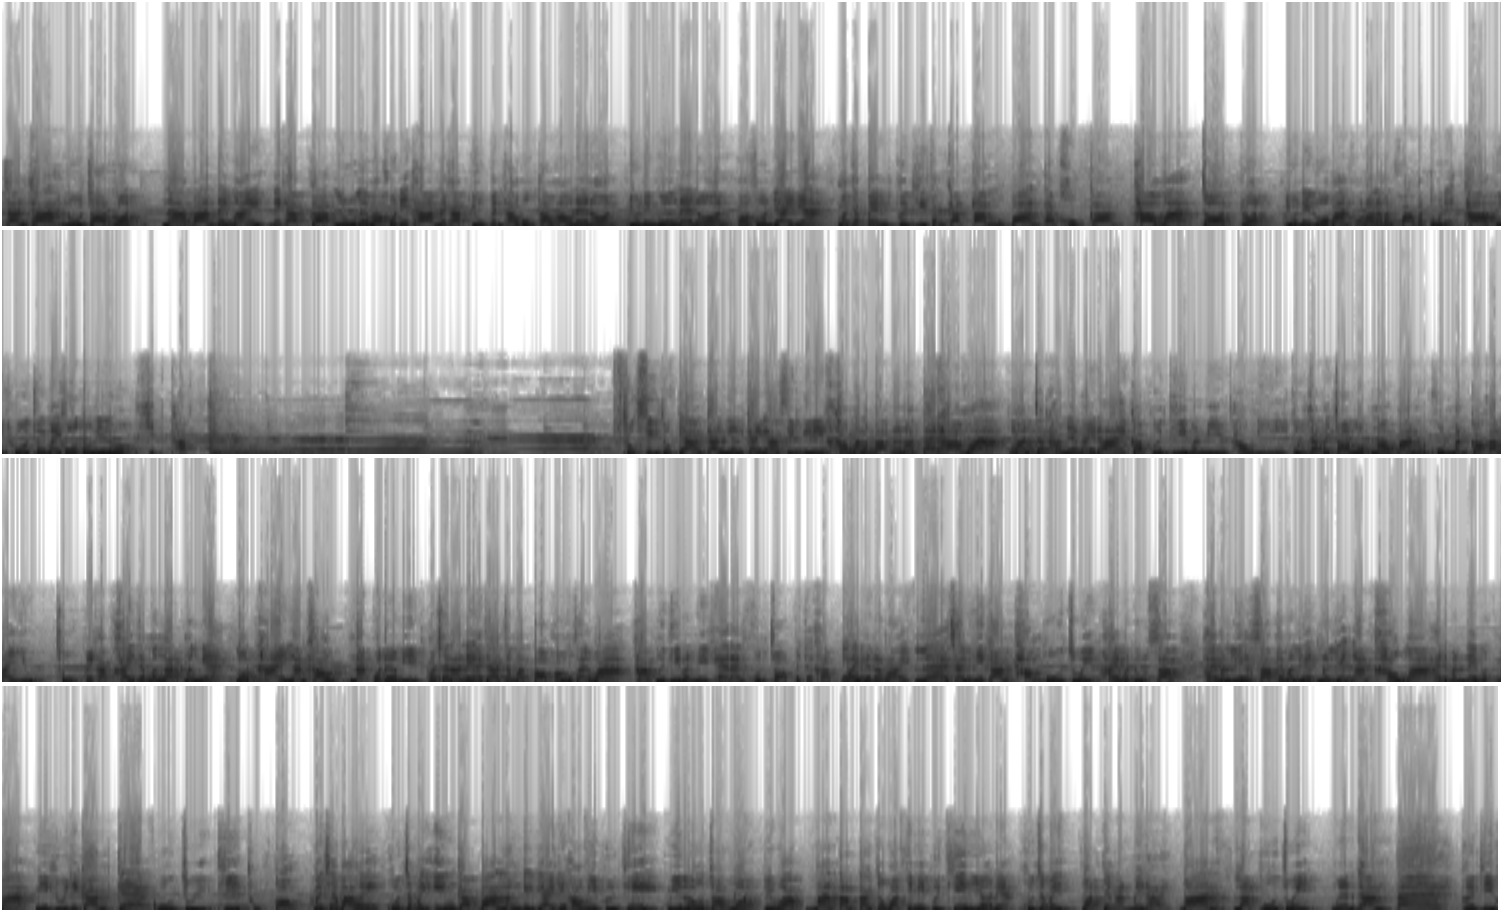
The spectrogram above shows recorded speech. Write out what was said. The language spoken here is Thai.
อาจารย์คะ หนูจอดรถหน้าบ้านได้ไหมนะครับ ก็รู้เลยว่าคนที่ถามนะครับ อยู่เป็นทาวน์โฮมทาวน์เฮาส์แน่นอน อยู่ในเมืองแน่นอน เพราะส่วนใหญ่เนี้ยมันจะเป็นพื้นที่จำกัดตามหมู่บ้านตามโครงการ ถามว่าจอดรถอยู่ในรั้วบ้านของเราแล้วมันขวางประตูเนี่ยถามว่าผิดทวงจุ้ยไหมพูดตรงนี้เลยว่าผิดครับ ทุกสิ่งทุกอย่างการเงินการงานสิ่งดีๆเข้ามาลำบากแน่นอน แต่ถามว่ามันจะทำยังไงได้ก็พื้นที่มันมีอยู่เท่านี้ คุณจะไปจอดรถนอกบ้านของคุณมันก็กระไรอยู่ถูกไหมครับ ใครจะมางัดมาแงะรถหายงานเข้าหนักกว่าเดิมอีก เพราะฉะนั้นเนี่ยอาจารย์จะมาตอบข้อสงสัยว่า ถ้าพื้นที่มันมีแค่นั้นคุณจอดไปเถอะครับ ไม่เป็นอะไร และใช้วิธีการทำฮวงจุ้ย ให้มันดูดซับให้มันเรียกทรัพย์ให้มันเรียกเงินเรียกงานเข้ามาให้มันได้มากๆ นี่คือวิธีการแก้ฮวงจุ้ยที่ถูกต้อง ไม่ใช่ว่าเฮ้ยคุณจะไปอิงกับบ้านหลังใหญ่ ๆ ที่เขามีพื้นที่มีโรงจอดรถหรือว่าบ้านตามต่างจังหวัดที่มีพื้นที่เยอะๆเนี่ยคุณจะไปวัดอย่างนั้นไม่ได้ บ้านหลักฮวงจุ้ยเหมือนกันแต่พื้นที่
